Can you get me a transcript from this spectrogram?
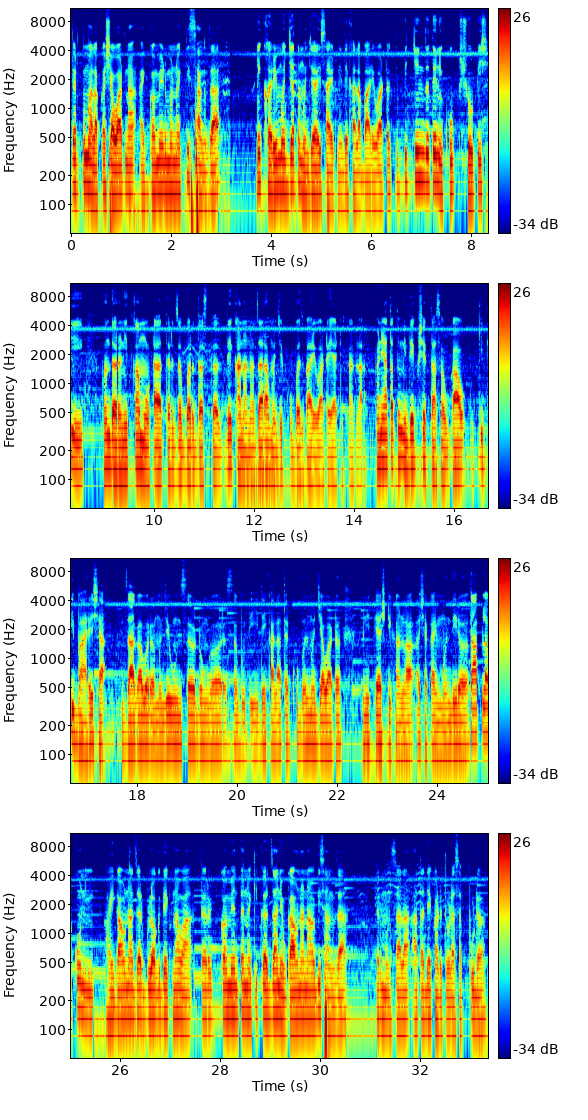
तर तुम्हाला कशा वाटणार? कमेंटमध्ये नक्कीच सांगजा. आणि खरी मज्जा तर म्हणजे आई साईडने देखायला बारी वाटत. ती पिचिंग जर त्यांनी खूप छोटीशी पण धरण इतका मोठा तर जबरदस्त देखाना नजारा म्हणजे खूपच भारी वाटत या ठिकाणला. आणि आता तुम्ही देखू शकता असं गाव किती भारेशा जागावर म्हणजे उंच डोंगर सबुती देखाला तर खूपच मजा वाट आणि त्याच ठिकाणला अशा काही मंदिरं. तर आपला कोणी हय गावना जर ब्लॉग देखनावा तर कमेंट तर नक्की कर जाणीव. गावना नाव बी सांगजा. तर मग चला आता देखाडू थोडासा पुढं.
